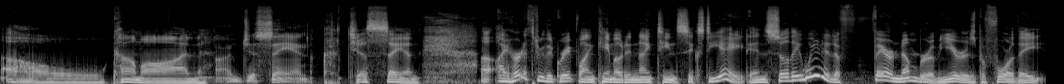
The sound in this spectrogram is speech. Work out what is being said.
Oh, come on. I'm just saying. Just saying. Uh, I heard it through the grapevine came out in 1968, and so they waited a fair number of years before they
